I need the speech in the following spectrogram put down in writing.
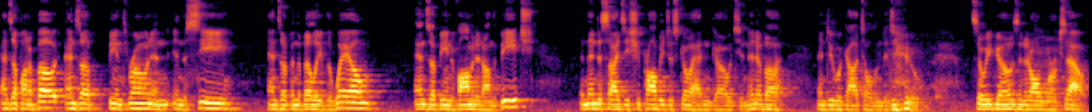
ends up on a boat, ends up being thrown in, in the sea, ends up in the belly of the whale, ends up being vomited on the beach, and then decides he should probably just go ahead and go to Nineveh and do what God told him to do. So he goes, and it all works out.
